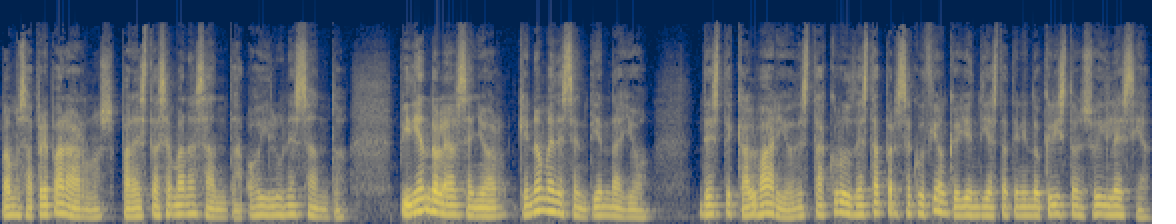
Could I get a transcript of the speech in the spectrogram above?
vamos a prepararnos para esta Semana Santa, hoy lunes santo, pidiéndole al Señor que no me desentienda yo de este calvario, de esta cruz, de esta persecución que hoy en día está teniendo Cristo en su iglesia,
